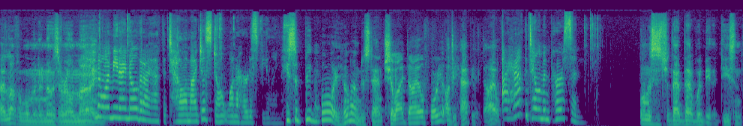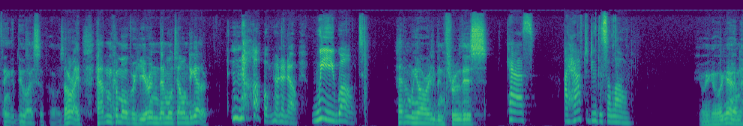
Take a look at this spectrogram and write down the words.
I love a woman who knows her own mind. No, I mean, I know that I have to tell him. I just don't want to hurt his feelings. He's a big boy. He'll understand. Shall I dial for you? I'll be happy to dial. I have to tell him in person. Well, this is tr- that that would be the decent thing to do, I suppose. All right, have him come over here, and then we'll tell him together. No, no, no, no. We won't. Haven't we already been through this? Cass, I have to do this alone. Here we go again.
